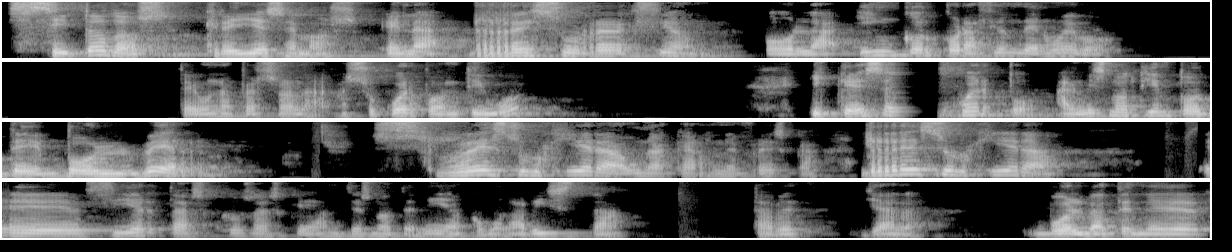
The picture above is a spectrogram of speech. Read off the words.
Si todos creyésemos en la resurrección o la incorporación de nuevo de una persona a su cuerpo antiguo, y que ese cuerpo, al mismo tiempo de volver, resurgiera una carne fresca, resurgiera eh, ciertas cosas que antes no tenía, como la vista, tal vez ya vuelva a tener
